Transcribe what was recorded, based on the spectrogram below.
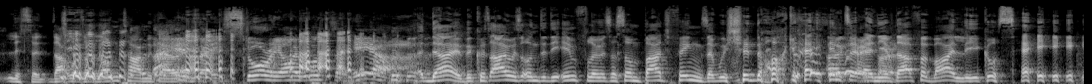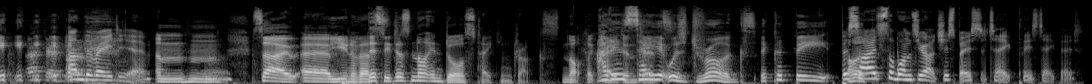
Listen, that was a long time ago. That is a story I want to hear. No, because I was under the influence of some bad things, and we should not get into Okay, any fair of that for my legal sake. And the radio. hmm So, um, The university this- does not endorse taking drugs. Not that Hayden I didn't say did. it was drugs. It could be. Besides the ones you're actually supposed to take, please take those.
